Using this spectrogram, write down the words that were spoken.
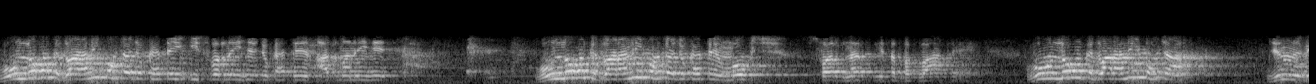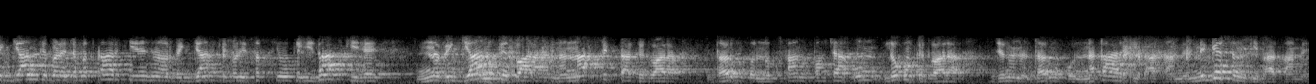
वो उन लोगों के द्वारा नहीं पहुँचा जो कहते हैं ईश्वर नहीं है, जो कहते हैं आत्मा नहीं है। वो उन लोगों के द्वारा नहीं पहुँचा जो कहते हैं मोक्ष, स्वर्ग, नर्क, ये सब बकवास है। वो उन लोगों के द्वारा नहीं पहुँचा। जिन्होंने विज्ञान के बड़े चमत्कार किए हैं और विज्ञान की बड़ी शक्तियों की ईजाद की है, न विज्ञान के द्वारा, न नास्तिकता के द्वारा धर्म को नुकसान पहुँचा उन लोगों के द्वारा जिन्होंने धर्म को नकार की भाषा में, निगेशन की भाषा में,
